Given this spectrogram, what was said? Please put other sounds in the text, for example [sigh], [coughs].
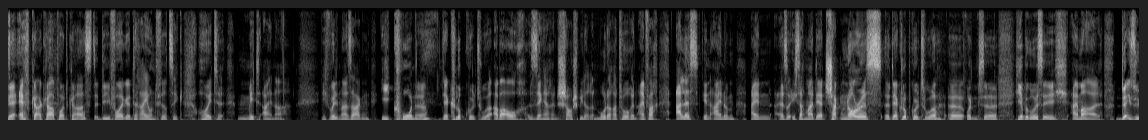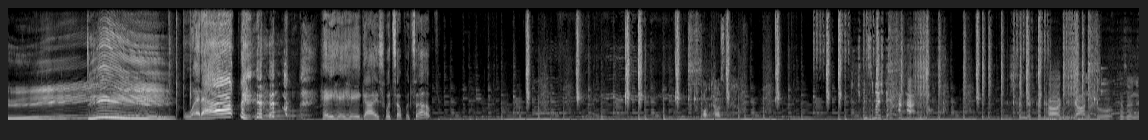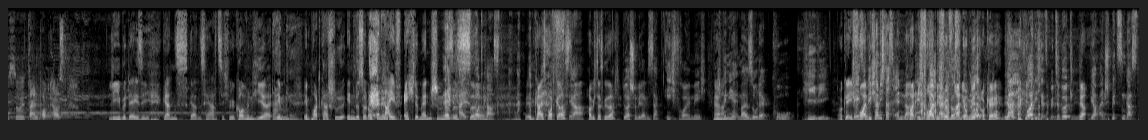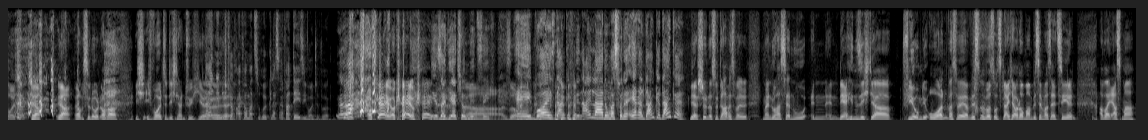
Der FKK-Podcast, die Folge 43. Heute mit einer, ich will mal sagen, Ikone der Clubkultur, aber auch Sängerin, Schauspielerin, Moderatorin, einfach alles in einem. Ein, also ich sag mal, der Chuck Norris äh, der Clubkultur. Äh, und äh, hier begrüße ich einmal Daisy. D. What up? Hey, hey, hey, guys. What's up? What's up? Podcast. Ich bin zum Beispiel FKK Ich finde FKK geht gar nicht so persönlich so. Dein Podcast. Liebe Daisy, ganz, ganz herzlich willkommen hier im, Danke. im Podcaststudio in Düsseldorf. [coughs] Live, echte Menschen. Das ist, Kais äh, Podcast. In Kais Podcast? Ja. Habe ich das gesagt? Du hast schon wieder gesagt, ich freue mich. Ja. Ich bin hier immer so der Co-Hiwi. Okay, ich Daisy, freu Wie mich- kann ich das ändern? Warte, ich freue mich [laughs] für Franjo mit, okay? Ja, [laughs] freu dich jetzt bitte wirklich. Ja. Wir haben einen Spitzengast heute. Ja, ja, absolut. Aber ich, ich wollte dich ja natürlich hier. Nein, äh, mich doch einfach mal zurück. Lass einfach Daisy heute wirken. Okay, okay, okay. Ihr seid jetzt schon Ah, witzig. so. Hey, Boys, danke für die Einladung. Was für eine Ehre. Danke, danke. Ja, schön, dass du da bist, weil ich meine, du hast ja nur in, in der Hinsicht ja viel um die Ohren, was wir ja wissen. Du wirst uns gleich auch noch mal ein bisschen was erzählen. Aber erstmal,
